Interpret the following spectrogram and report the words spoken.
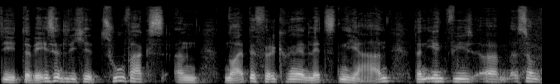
die, der wesentliche Zuwachs an Neubevölkerung in den letzten Jahren dann irgendwie ähm, sagen,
